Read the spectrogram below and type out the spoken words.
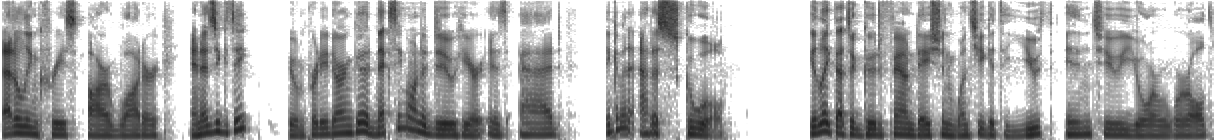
That'll increase our water. And as you can see, doing pretty darn good. Next thing I want to do here is add, I think I'm going to add a school. I feel like that's a good foundation once you get the youth into your world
